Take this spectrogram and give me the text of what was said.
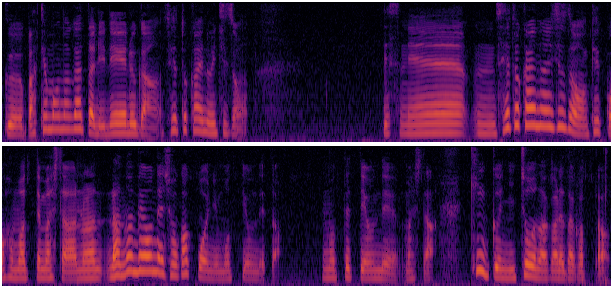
ク化け物語レールガン生徒会の一存。ですね、うん、生徒会の一存結構ハマってました。ラノベをね小学校に持って読んでた。持ってって読んでました。キーくんに超抱かれたかった。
